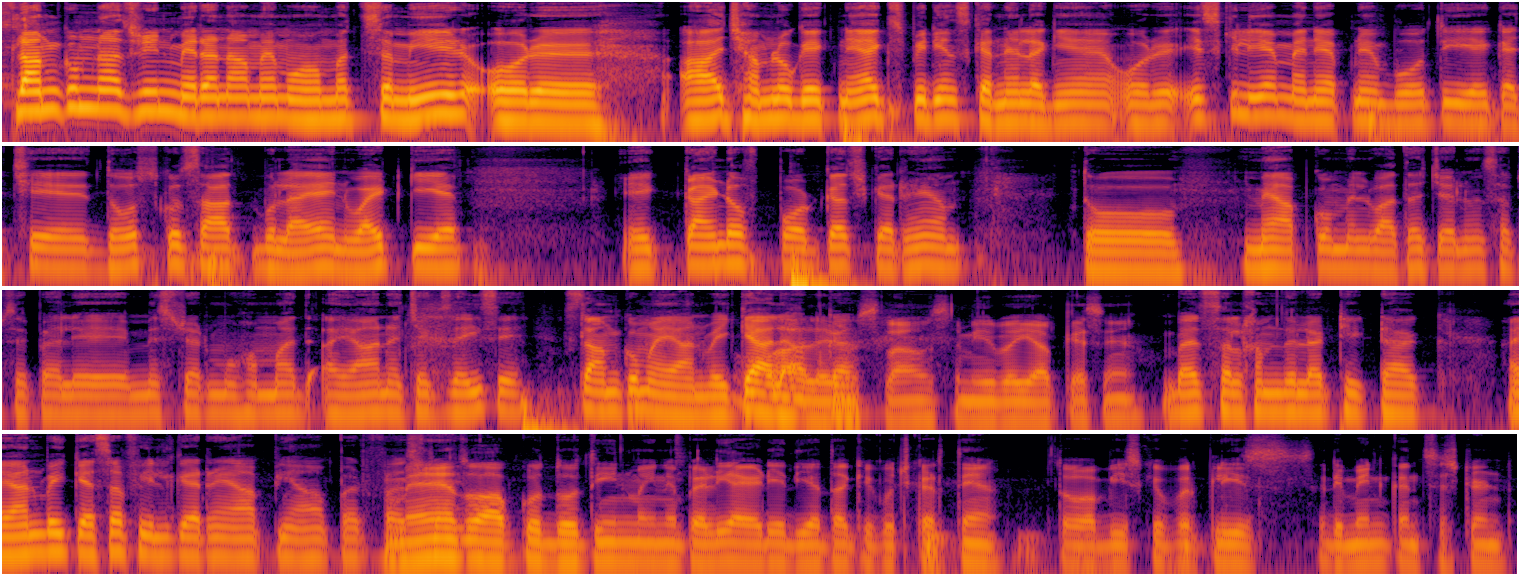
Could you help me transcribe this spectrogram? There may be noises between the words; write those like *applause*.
السلام علیکم ناظرین میرا نام ہے محمد سمیر اور آج ہم لوگ ایک نیا ایکسپیرینس کرنے لگے ہیں اور اس کے لیے میں نے اپنے بہت ہی ایک اچھے دوست کو ساتھ بلایا انوائٹ کیا ہے۔ ایک کائنڈ آف پوڈ کاسٹ کر رہے ہیں ہم۔ تو میں آپ کو ملواتا چلوں سب سے پہلے مسٹر محمد ایان اچکزئی سے۔ السلام علیکم ایان بھائی کیا حال ہے السلام سمیر بھائی آپ کیسے ہیں؟ بس الحمد للہ ٹھیک ٹھاک۔ ایان بھائی کیسا فیل کر رہے ہیں آپ یہاں پر میں نے تو آپ کو دو تین مہینے پہلے آئیڈیا دیا تھا کہ کچھ کرتے ہیں تو ابھی اس کے اوپر پلیز ریمین کنسسٹنٹ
